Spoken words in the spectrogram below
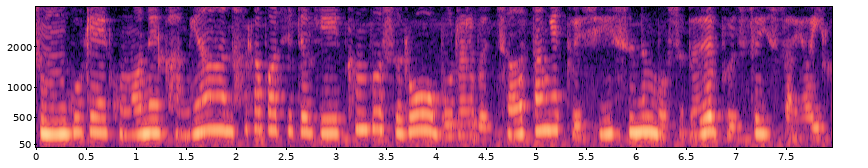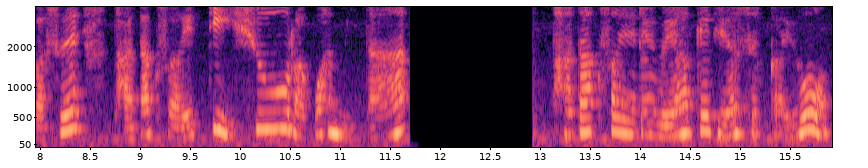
중국의 공원에 가면 할아버지들이 큰 붓으로 물을 묻혀 땅에 글씨 쓰는 모습을 볼 수 있어요. 이것을 바닥서예 띠슈라고 합니다. 바닥서예를 왜 하게 되었을까요?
